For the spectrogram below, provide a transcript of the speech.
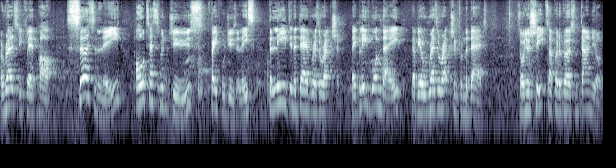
a relatively clear path. Certainly, Old Testament Jews, faithful Jews at least, believed in a day of resurrection. They believed one day there'd be a resurrection from the dead. So on your sheets, I put a verse from Daniel.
